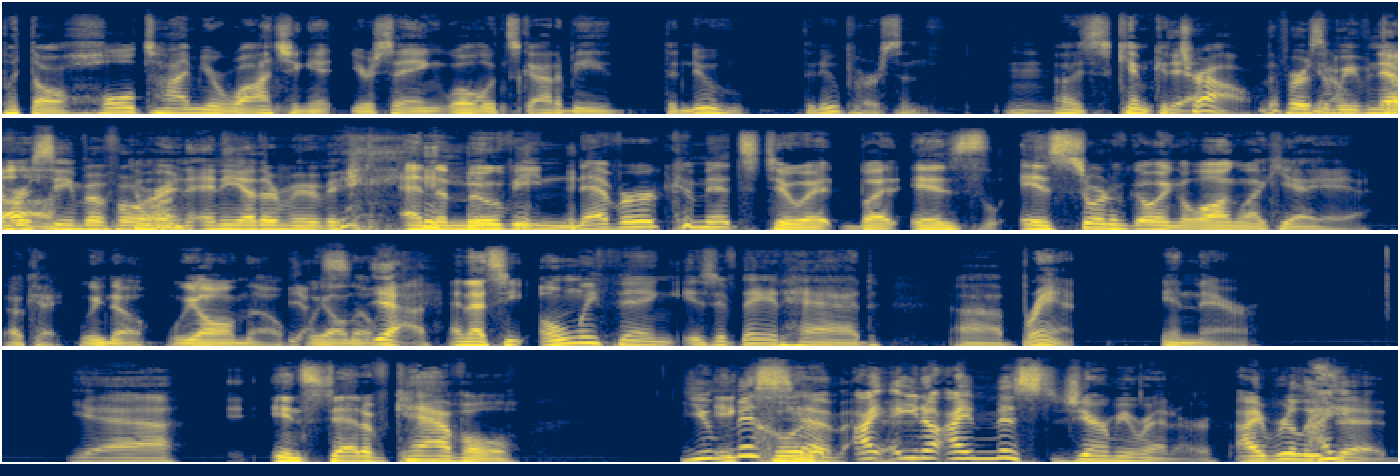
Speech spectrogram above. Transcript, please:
but the whole time you're watching it, you're saying, "Well, it's got to be the new the new person." Oh, it's Kim Yeah. Cattrall, the person You know, we've never duh. seen before in any other movie and the movie never commits to it, but is is sort of going along like, yeah, yeah, yeah. Okay, we know, we all know, we all know. Yeah. and that's the only thing is if they had had uh, Brandt in there yeah instead of Cavill, you miss him i you know i missed jeremy renner i really I- did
